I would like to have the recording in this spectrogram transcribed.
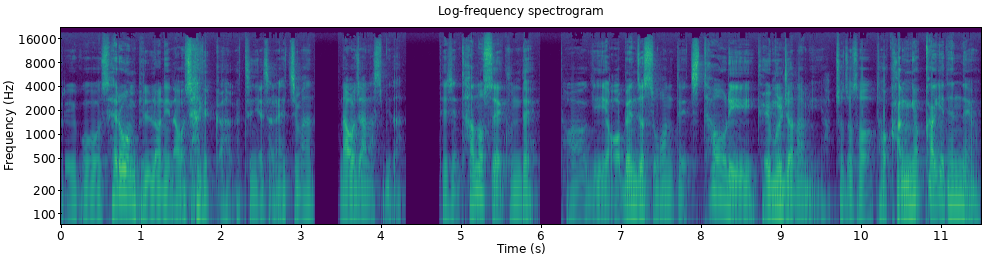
그리고 새로운 빌런이 나오지 않을까 같은 예상을 했지만 나오지 않았습니다. 대신 타노스의 군대 더하기 어벤져스 1 때 치타우리 괴물 전함이 합쳐져서 더 강력하게 됐네요.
